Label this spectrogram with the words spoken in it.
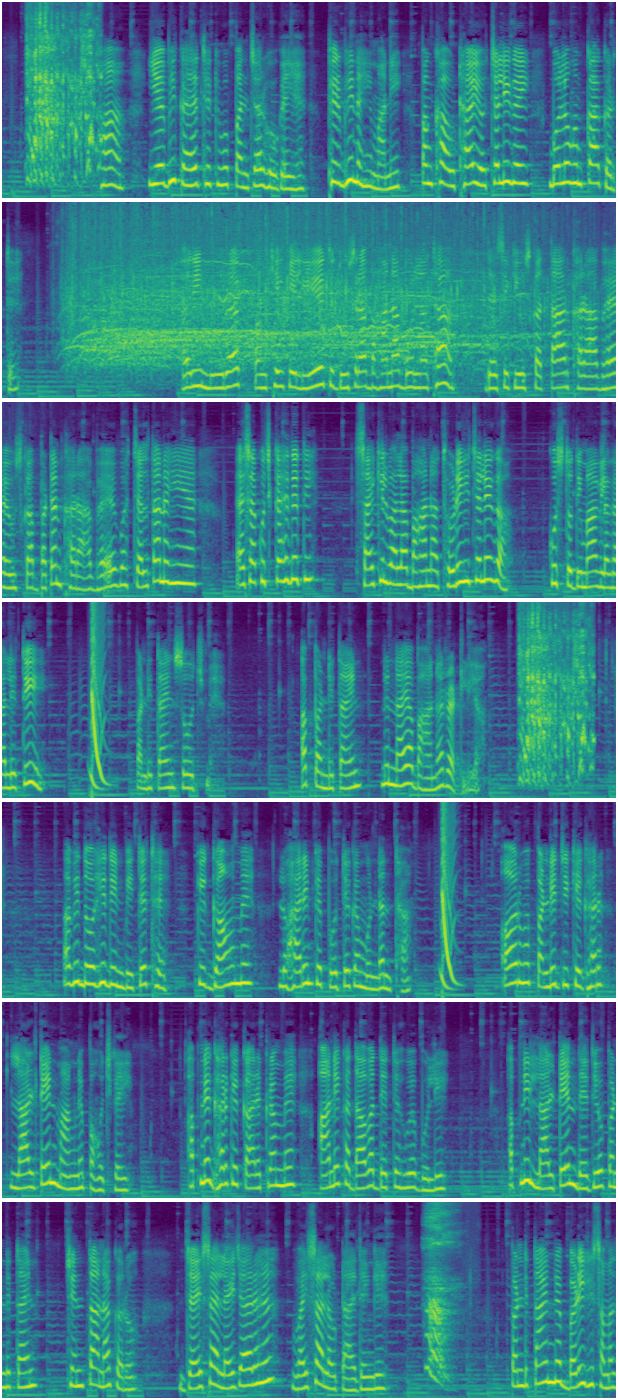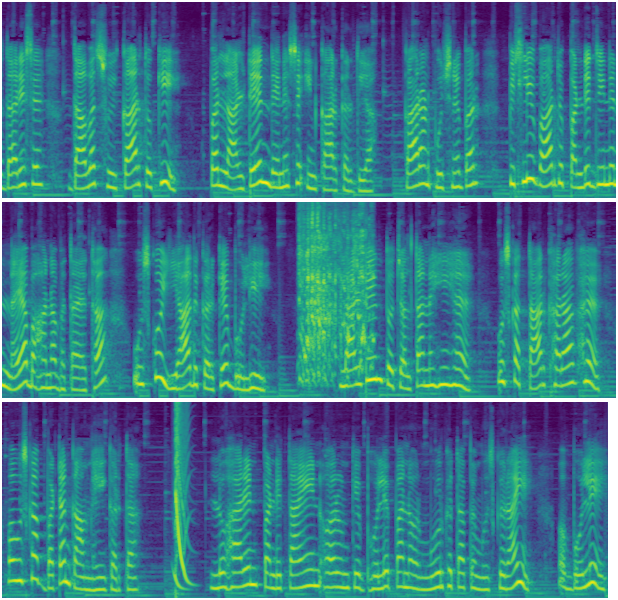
हाँ ये भी कहे थे कि वो पंचर हो गई है, फिर भी नहीं मानी। पंखा उठाई और चली गई, बोलो हम का करते? अरे मूर्ख, पंखे के लिए तो दूसरा बहाना बोलना था। जैसे कि उसका तार खराब है, उसका बटन खराब है, वह चलता नहीं है। ऐसा कुछ कह देती? साइकिल वाला बहाना थोड़ी ही चलेगा। कुछ तो दिमाग लगा लेती। पंडिताइन सोच में। अब पंडिताइन ने नया बहाना रट लिया। अभी दो ही दिन बीते थे कि गाँव में लोहारिन के पोते का मुंडन था। और वह पंडित जी के घर लालटेन मांगने पहुँच गई। अपने घर के कार्यक्रम में आने का दावत देते हुए बोली, अपनी लालटेन दे दियो पंडिताइन, चिंता न करो। जैसा ले जा रहे हैं, वैसा लौटा देंगे। पंडिताइन ने बड़ी ही समझदारी से दावत स्वीकार तो की, पर लालटेन देने से इनकार कर दिया। कारण पूछने पर, पिछली बार जो पंडित जी ने नया बहाना बताया था उसको याद करके बोली, लालटेन तो चलता नहीं है, उसका तार खराब है और उसका बटन काम नहीं करता। लोहारिन, पंडिताइन और उनके भोलेपन और मूर्खता पे मुस्कुराई और बोले,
